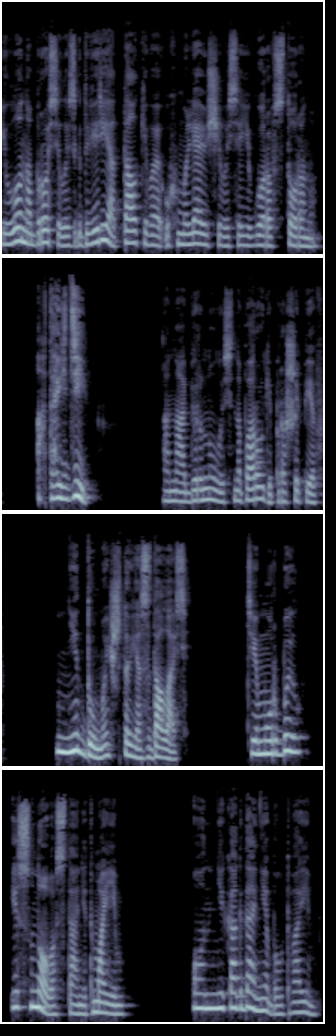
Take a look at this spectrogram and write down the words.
Илона бросилась к двери, отталкивая ухмыляющегося Егора в сторону. «Отойди!» Она обернулась на пороге, прошипев. «Не думай, что я сдалась. Тимур был и снова станет моим». Он никогда не был твоим.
